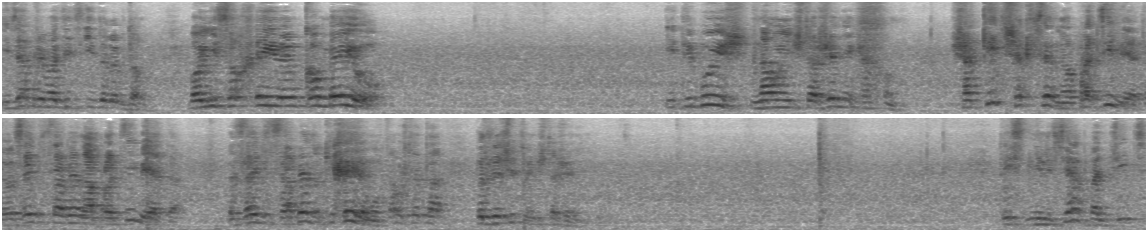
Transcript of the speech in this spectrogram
Нельзя приводить идолы в дом. И ты будешь на уничтожение, как он. Шакит шаксен, но противе этого, Саиб Сабен, а противе это, Саиб Сабену кихейрему, потому что это подлежит уничтожению. То есть нельзя вводить,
